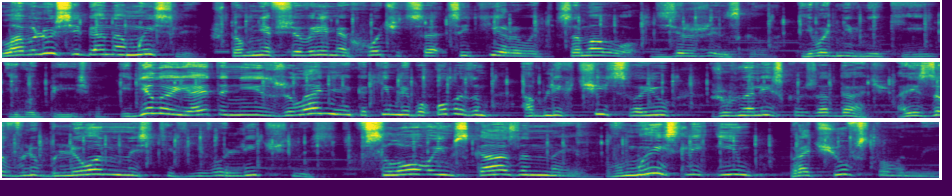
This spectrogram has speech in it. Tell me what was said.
Ловлю себя на мысли, что мне все время хочется цитировать самого Дзержинского, его дневники, его письма. И делаю я это не из желания каким-либо образом облегчить свою журналистскую задачу, а из-за влюбленности в его личность, в слово им сказанное, в мысли им прочувствованные.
